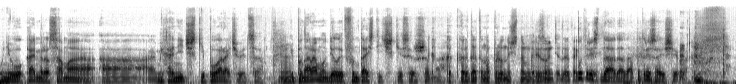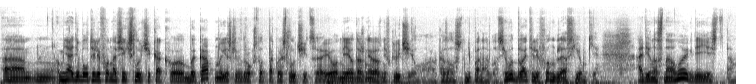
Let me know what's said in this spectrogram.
у него камера сама а, механически поворачивается. Mm. И панораму он делает фантастически совершенно. Как когда-то на пленочном горизонте, да? Так Потряс... Да, да, да, потрясающе. А, у меня один был телефон на всякий случай как э, backup, но если вдруг что-то такое случится, и он, я его даже ни разу не включил, оказалось, что не понадобилось. И вот два телефона для съемки. Один основной, где есть там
